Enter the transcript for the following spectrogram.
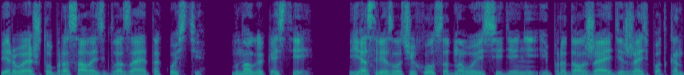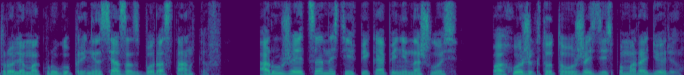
Первое, что бросалось в глаза, это кости. Много костей. Я срезал чехол с одного из сидений и, продолжая держать под контролем округу, принялся за сбор останков. Оружия и ценностей в пикапе не нашлось. Похоже, кто-то уже здесь помародерил.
